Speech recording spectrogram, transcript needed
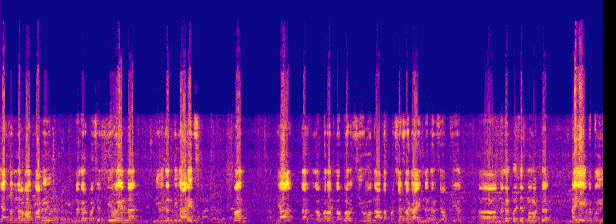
या संदर्भात आम्ही नगर परिषद ओ यांना निवेदन दिलं आहेच. पण या तर लवकरात लवकर सी ओ आता प्रशासक आहे नगरसेवक नगर परिषद मला वाटतं नाही आहे तर कोणी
